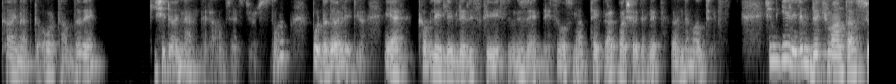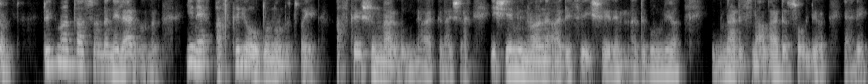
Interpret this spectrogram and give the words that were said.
Kaynakta, ortamda ve kişide önlemleri alacağız diyoruz. Tamam Burada da öyle diyor. Eğer kabul edilebilir risk seviyesinin üzerindeyse o zaman tekrar başa dönüp önlem alacaksın. Şimdi gelelim dokümantasyon. Dokümantasyonda neler bulunur? Yine asgari olduğunu unutmayın. Asgari şunlar bulunuyor arkadaşlar. İş yerinin ünvanı, adres ve işverenin adı bulunuyor. Bunlar da sınavlarda soruluyor. Yani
